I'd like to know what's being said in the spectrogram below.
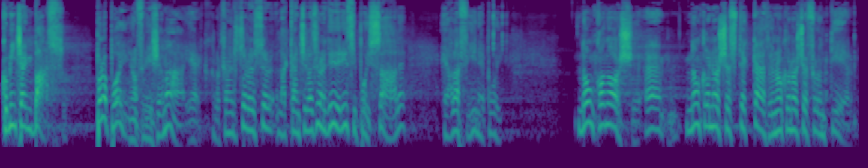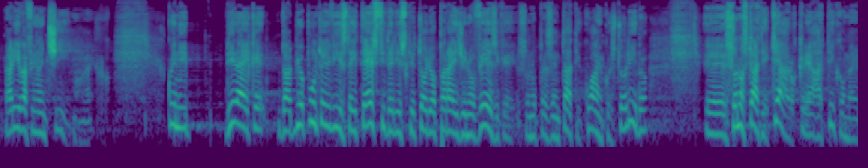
comincia in basso però poi non finisce mai. Ecco. La, cancellazione, la, cancellazione, dei diritti poi sale e alla fine poi non conosce, eh, non conosce steccato, non conosce frontiere, arriva fino in cima. Ecco. Quindi direi che dal mio punto di vista i testi degli scrittori operai genovesi che sono presentati qua in questo libro eh, sono stati, chiaro, creati, come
